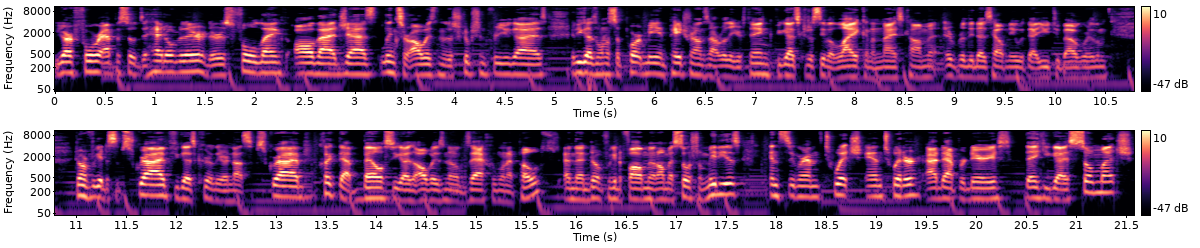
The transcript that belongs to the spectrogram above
we are four episodes ahead over there. There is full length, all that jazz. Links are always in the description for you guys. If you guys want to support me and Patreon's not really your thing, if you guys could just leave a like and a nice comment, it really does help me with that YouTube algorithm. Don't forget to subscribe if you guys currently are not subscribed. Click that bell so you guys always know exactly when I post. And then don't forget to follow me on all my social medias Instagram, Twitch, and Twitter at Dapper Darius. Thank you guys so much.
